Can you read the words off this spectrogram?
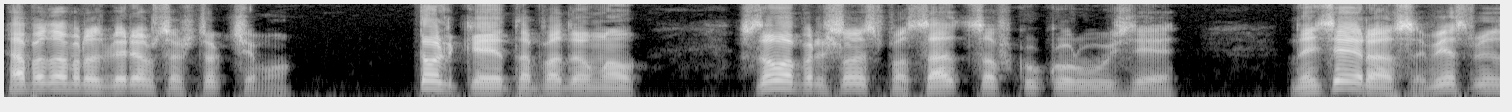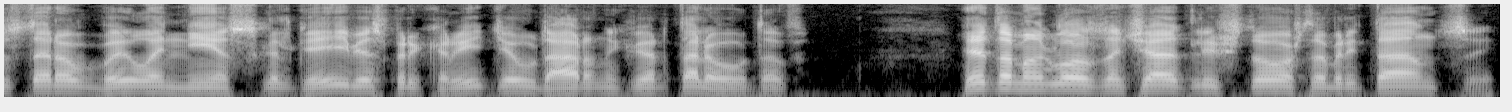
А потом разберемся, что к чему. Только это подумал. Снова пришлось спасаться в кукурузе. На сей раз Вестминстеров было несколько и без прикрытия ударных вертолетов. Это могло означать лишь то, что британцы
